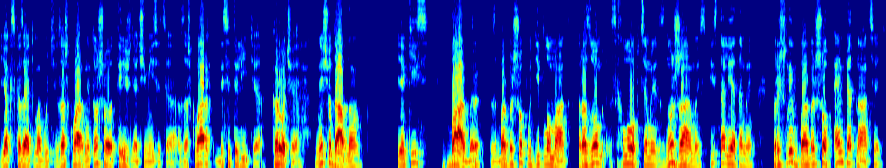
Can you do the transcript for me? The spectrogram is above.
Як сказати, мабуть, зашквар не то, що тижня чи місяця, зашквар десятиліття. Коротше, нещодавно якийсь барбер з барбершопу Дипломат разом з хлопцями, з ножами, з пістолетами прийшли в барбершоп М15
